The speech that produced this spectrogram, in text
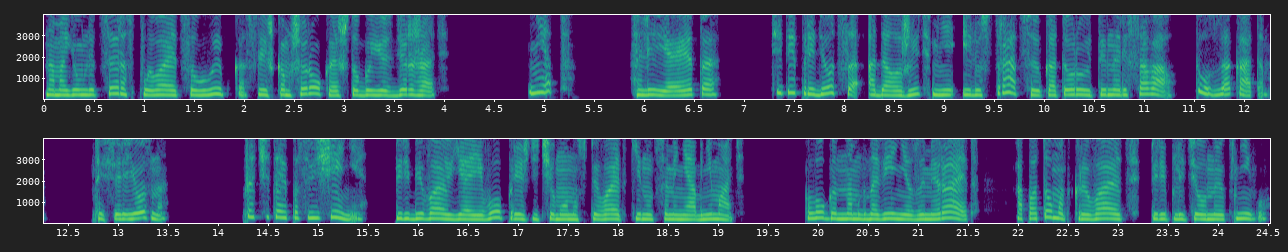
На моем лице расплывается улыбка, слишком широкая, чтобы ее сдержать. Нет. Лия, это... Тебе придется одолжить мне иллюстрацию, которую ты нарисовал, ту с закатом. Ты серьезно? Прочитай посвящение. Перебиваю я его, прежде чем он успевает кинуться меня обнимать. Логан на мгновение замирает, а потом открывает переплетенную книгу.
